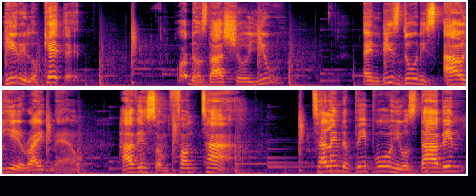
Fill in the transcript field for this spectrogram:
He relocated. What does that show you? And this dude is out here right now having some fun time. Telling the people he was dabbing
